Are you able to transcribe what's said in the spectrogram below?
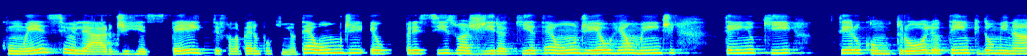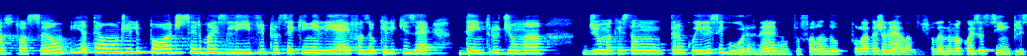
com esse olhar de respeito e falar, pera um pouquinho, até onde eu preciso agir aqui, até onde eu realmente tenho que ter o controle, eu tenho que dominar a situação e até onde ele pode ser mais livre para ser quem ele é e fazer o que ele quiser dentro de uma de uma questão tranquila e segura, né? Não estou falando pular da janela, estou falando uma coisa simples,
